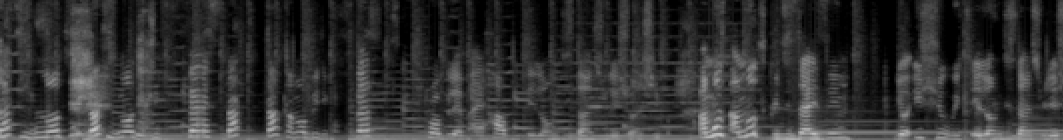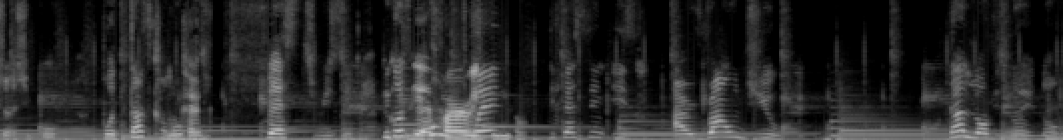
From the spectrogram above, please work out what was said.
that is not that is not the first that that cannot be the first problem I have with a long distance relationship. I'm not I'm not criticizing your issue with a long distance relationship, oh, but that cannot Okay. be the first reason because yeah, when the person is around you, that love is not enough.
